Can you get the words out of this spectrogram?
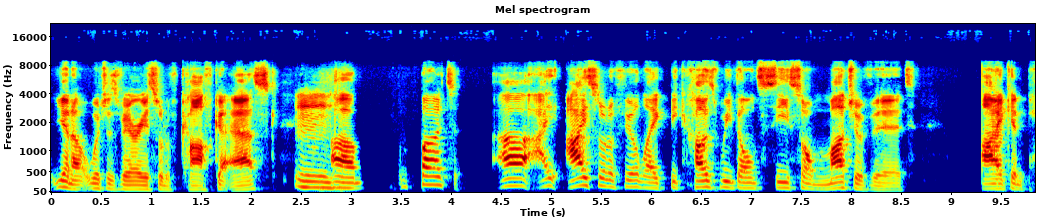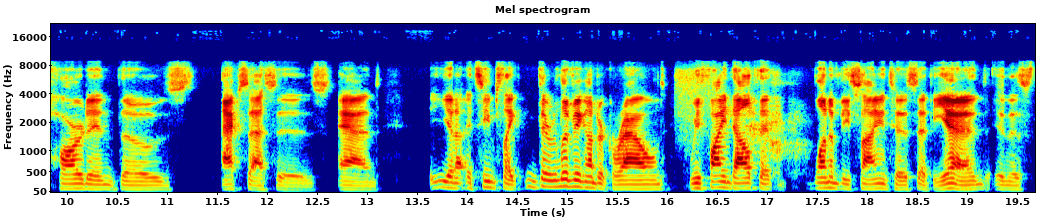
you know, which is very sort of Kafka-esque. Mm. Um, but uh, I I sort of feel like because we don't see so much of it, I can pardon those excesses and you know it seems like they're living underground. We find out that one of these scientists at the end in this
